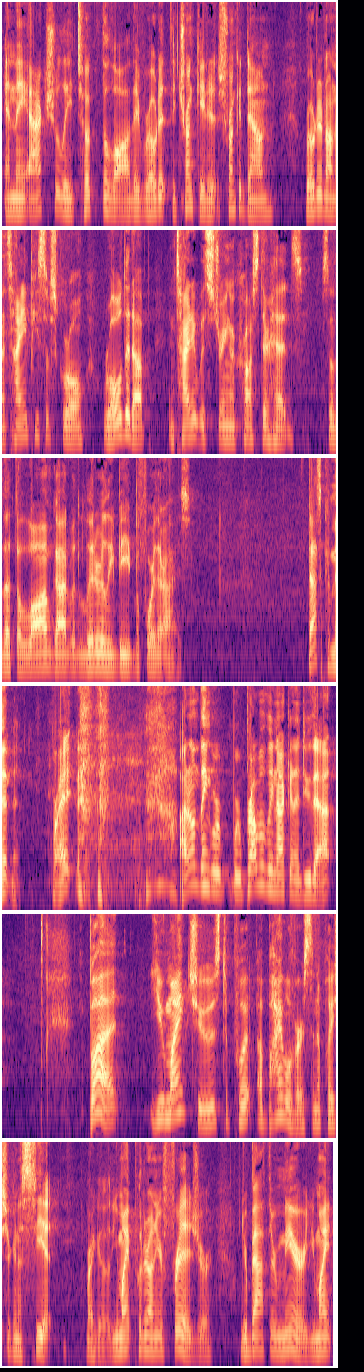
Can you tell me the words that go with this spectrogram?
and they actually took the law, they wrote it, they truncated it, shrunk it down, wrote it on a tiny piece of scroll, rolled it up, and tied it with string across their heads so that the law of God would literally be before their eyes. That's commitment, right? I don't think we're, we're probably not going to do that. But you might choose to put a Bible verse in a place you're going to see it regularly. You might put it on your fridge or your bathroom mirror. You might,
